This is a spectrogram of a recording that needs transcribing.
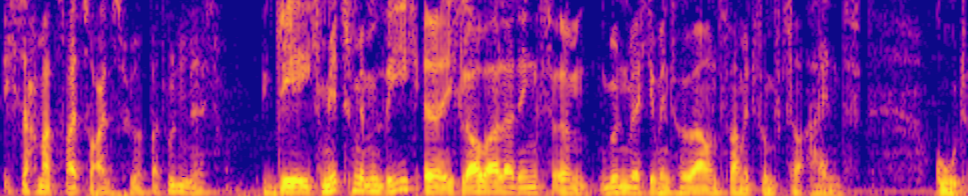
Ich sag mal 2 zu 1 für Bad Württemberg. Gehe ich mit mit dem Sieg. Äh, ich glaube allerdings, ähm, Württemberg gewinnt höher und zwar mit 5 zu 1. Gut.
